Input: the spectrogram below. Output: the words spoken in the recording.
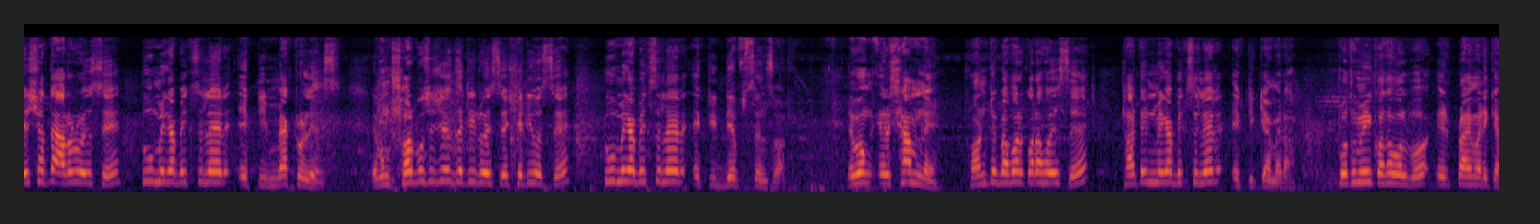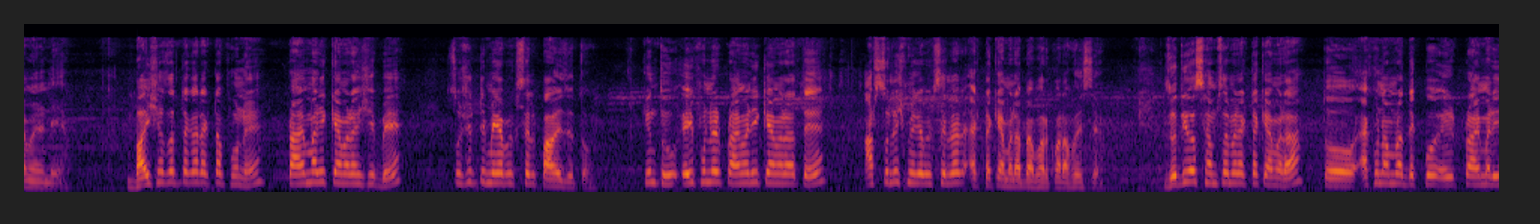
এর সাথে আরও রয়েছে টু মেগাপিক্সেলের একটি ম্যাক্রো লেন্স এবং সর্বশেষে যেটি রয়েছে সেটি হচ্ছে টু মেগাপিক্সেলের একটি ডেপ সেন্সর এবং এর সামনে ফ্রন্টে ব্যবহার করা হয়েছে থার্টিন মেগাপিক্সেলের একটি ক্যামেরা। প্রথমেই কথা বলব এর প্রাইমারি ক্যামেরা নিয়ে। বাইশ হাজার টাকার একটা ফোনে প্রাইমারি ক্যামেরা হিসেবে চৌষট্টি মেগাপিক্সেল পাওয়া যেত। কিন্তু এই ফোনের প্রাইমারি ক্যামেরাতে আটচল্লিশ মেগাপিক্সেলের একটা ক্যামেরা ব্যবহার করা হয়েছে। যদিও স্যামসাংয়ের একটা ক্যামেরা, তো এখন আমরা দেখব এর প্রাইমারি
